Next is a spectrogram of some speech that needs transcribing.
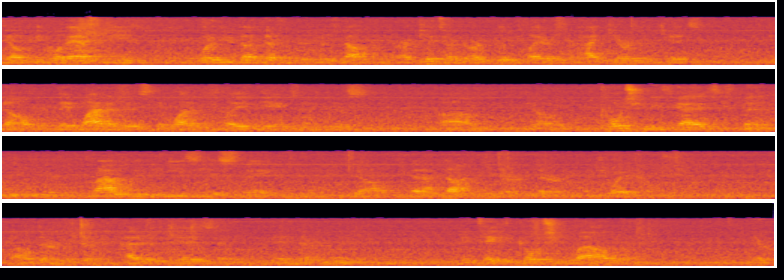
you know, people have asked me, what have you done different? There's nothing. Our kids are, are good players, they're high character kids. You know, they wanted this, they wanted to play games like this. Coaching these guys has been probably the easiest thing, you know, that I've done. I mean, they're, they're a joy to coach. You know, they're, they're competitive kids and, and they're, they take the coaching well. and They're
